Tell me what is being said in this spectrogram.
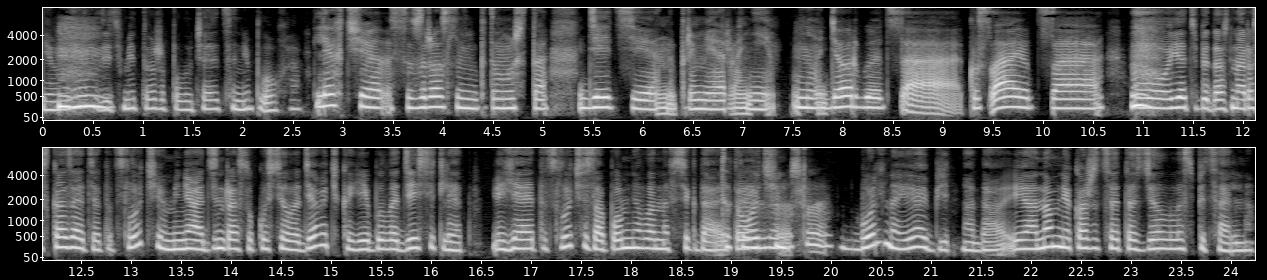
и у них с детьми тоже получается неплохо. Легче со взрослыми, потому что дети, например, они ну, дергаются, кусаются. О, я тебе должна рассказать этот случай. У меня один раз укусила девочка, ей было 10 лет. И я этот случай запомнила навсегда. это Такая очень взрослая. больно и обидно, да. И она, мне кажется, это сделала специально.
